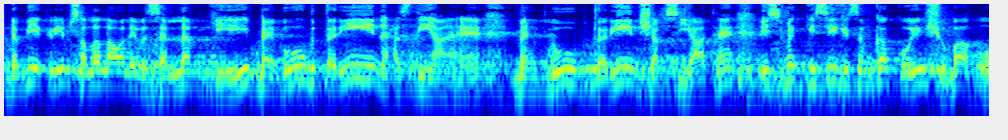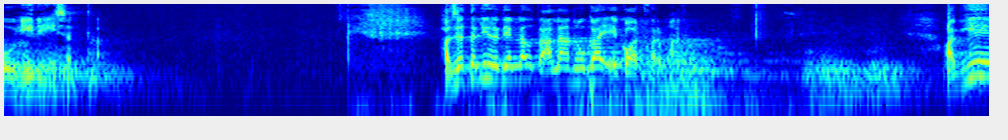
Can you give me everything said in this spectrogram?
نبی کریم صلی اللہ علیہ وسلم کی محبوب ترین ہستیاں ہیں، محبوب ترین شخصیات ہیں۔ اس میں کسی قسم کا کوئی شبہ ہو ہی نہیں سکتا۔ حضرت علی رضی اللہ تعالیٰ عنہ کا ایک اور فرمان۔ اب یہ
